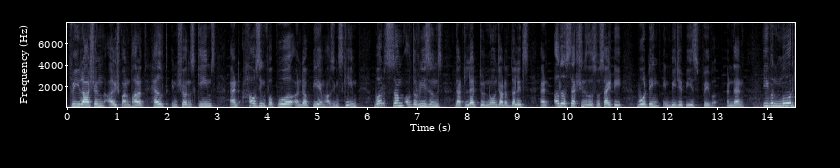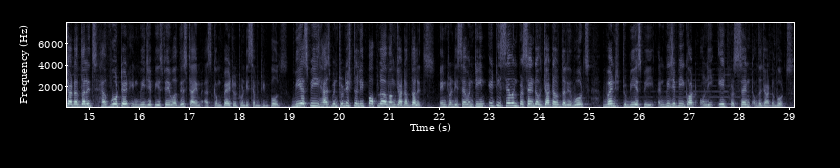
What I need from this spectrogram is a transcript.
Free ration, Ayushman Bharat health insurance schemes, and housing for poor under PM housing scheme were some of the reasons that led to known Jatav Dalits and other sections of the society voting in BJP's favor. And then even more Jatav Dalits have voted in BJP's favor this time as compared to 2017 polls. BSP has been traditionally popular among Jatav Dalits. In 2017, 87% of Jatav Dalit votes went to BSP and BJP got only 8% of the Jatav votes.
